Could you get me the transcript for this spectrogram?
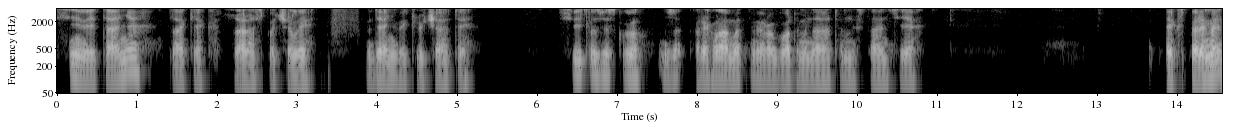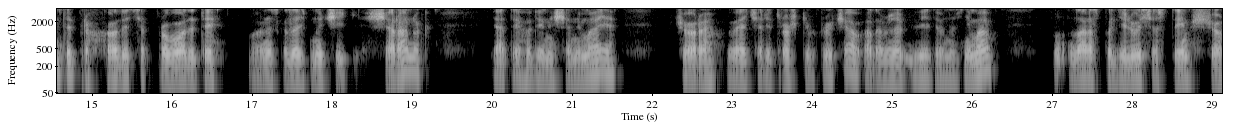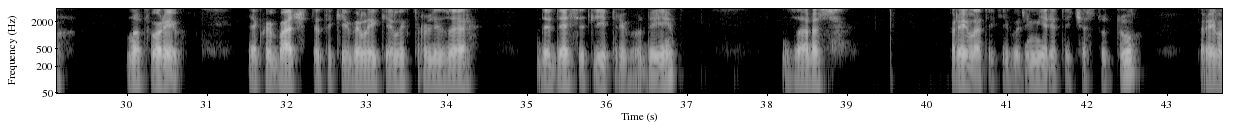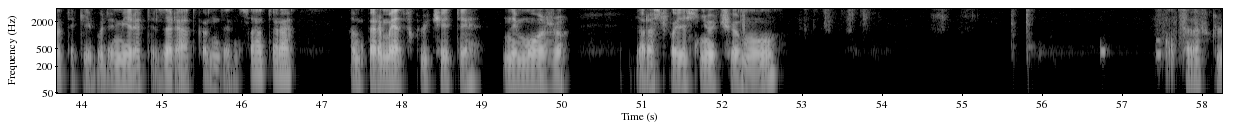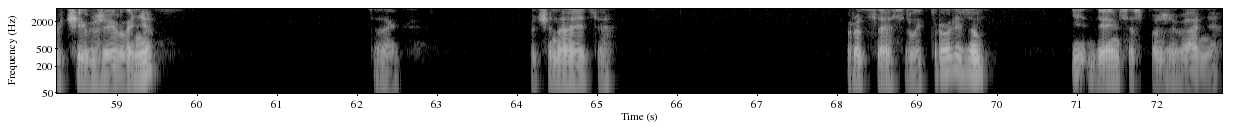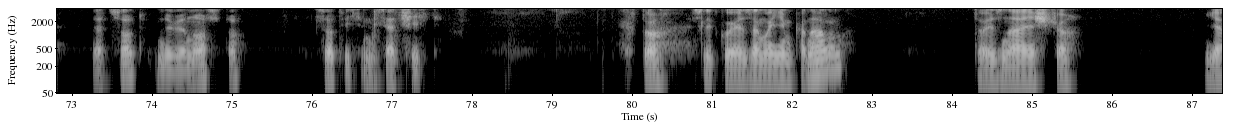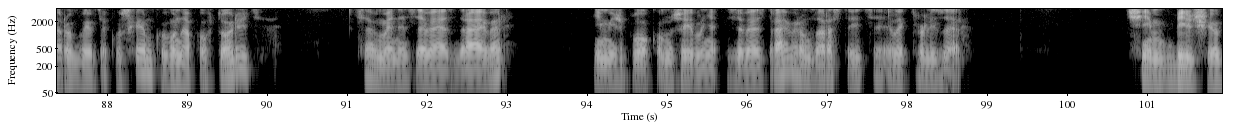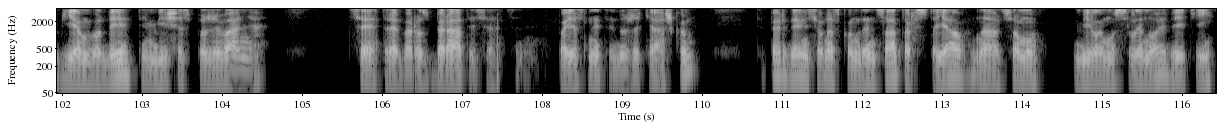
Всім вітання. Так як зараз почали вдень виключати світло в зв'язку з регламентними роботами на атомних станціях. Експерименти приходиться проводити, можна сказати, вночі. Ще ранок, 5 години ще немає. Вчора ввечері трошки включав, але вже відео не знімав. Ну, зараз поділюся з тим, що натворив. Як ви бачите, такий великий електролізер, де 10 літрів води. Зараз прилад, який буде міряти частоту. Прилад, який буде міряти заряд конденсатора. Ампермет включити не можу. Зараз поясню чому. Так, включив живлення. Так. Починається процес електролізу. І дивимося споживання. 590 586. Хто слідкує за моїм каналом, той знає, що я робив таку схемку, вона повторюється. Це в мене ZVS драйвер. І між блоком живлення і ZVS драйвером зараз стоїть цей електролізер. Чим більший об'єм води, тим більше споживання. Це треба розбиратися, це пояснити дуже тяжко. Тепер дивимося, у нас конденсатор стояв на цьому білому соленоїді, який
